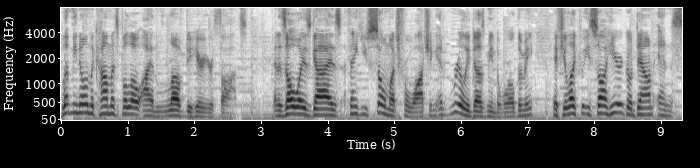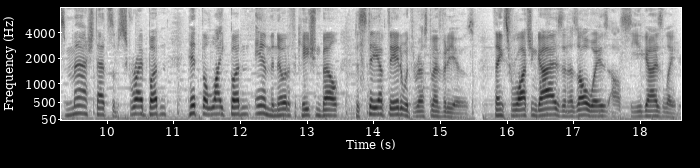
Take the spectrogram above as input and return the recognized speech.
Let me know in the comments below. I'd love to hear your thoughts. And as always, guys, thank you so much for watching. It really does mean the world to me. If you liked what you saw here, go down and smash that subscribe button, hit the like button, and the notification bell to stay updated with the rest of my videos. Thanks for watching, guys, and as always, I'll see you guys later.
